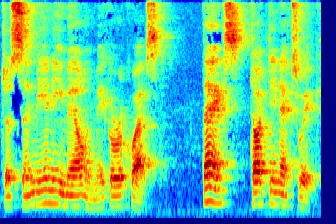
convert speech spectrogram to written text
just send me an email and make a request. Thanks. Talk to you next week.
